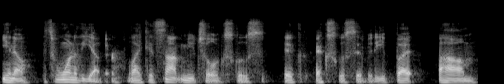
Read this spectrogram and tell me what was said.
you know, it's one or the other. Like it's not mutual exclusive exclusivity, but um,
